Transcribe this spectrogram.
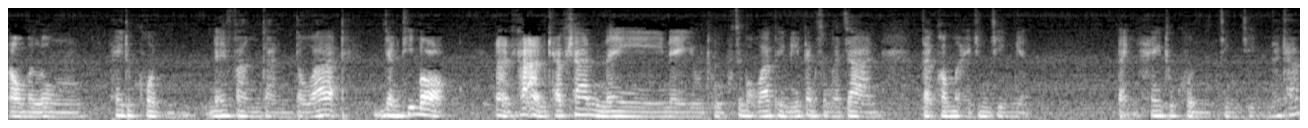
เอามาลงให้ทุกคนได้ฟังกัน แต่ว่าอย่างที่บอกอ่านถ้าอ่านแคปชั่นในใน YouTube จะบอกว่าเพลงนี้แต่งส่งอาจารย์ แต่ความหมายจริง ๆ เนี่ย แต่งให้ทุกคนจริง ๆ นะครับ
